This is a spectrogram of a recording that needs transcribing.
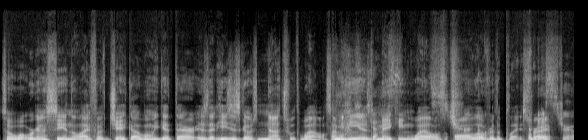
So what we're going to see in the life of Jacob when we get there is that he just goes nuts with wells. I mean, Yeah, he he is does. making wells all over the place, right? It's true.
